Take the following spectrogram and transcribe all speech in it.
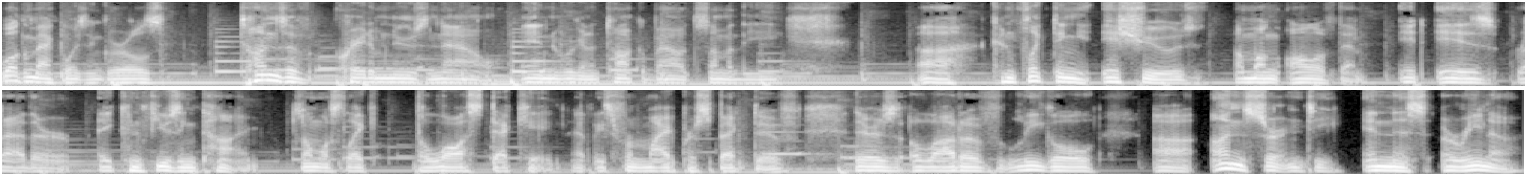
Welcome back, boys and girls. Tons of Kratom news now, and we're going to talk about some of the uh, conflicting issues among all of them. It is rather a confusing time. It's almost like the lost decade, at least from my perspective. There's a lot of legal uh, uncertainty in this arena,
